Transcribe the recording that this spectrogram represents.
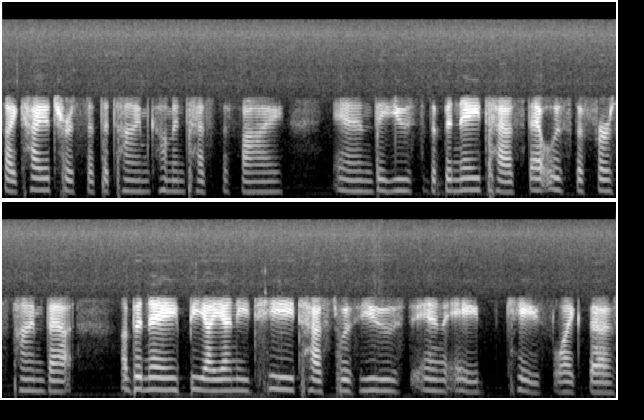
psychiatrist at the time come and testify, and they used the Binet test. That was the first time that a Binet B-I-N-E-T test was used in a case like this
